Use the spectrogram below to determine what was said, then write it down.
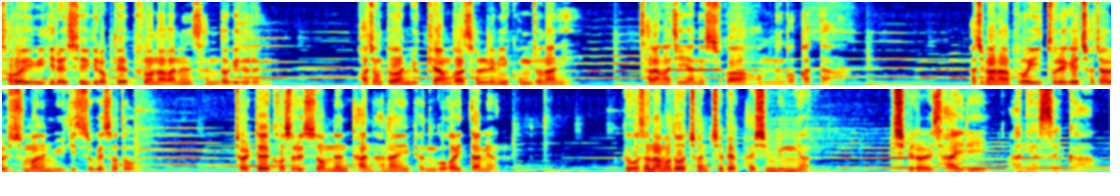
서로의 위기를 슬기롭게 풀어나가는 산더기들은 과정 또한 유쾌함과 설렘이 공존하니 사랑하지 않을 수가 없는 것 같다. 하지만 앞으로 이 둘에게 찾아올 수많은 위기 속에서도 절대 거스를 수 없는 단 하나의 변고가 있다면 그것은 아마도 1786년 11월 4일이 아니었을까.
